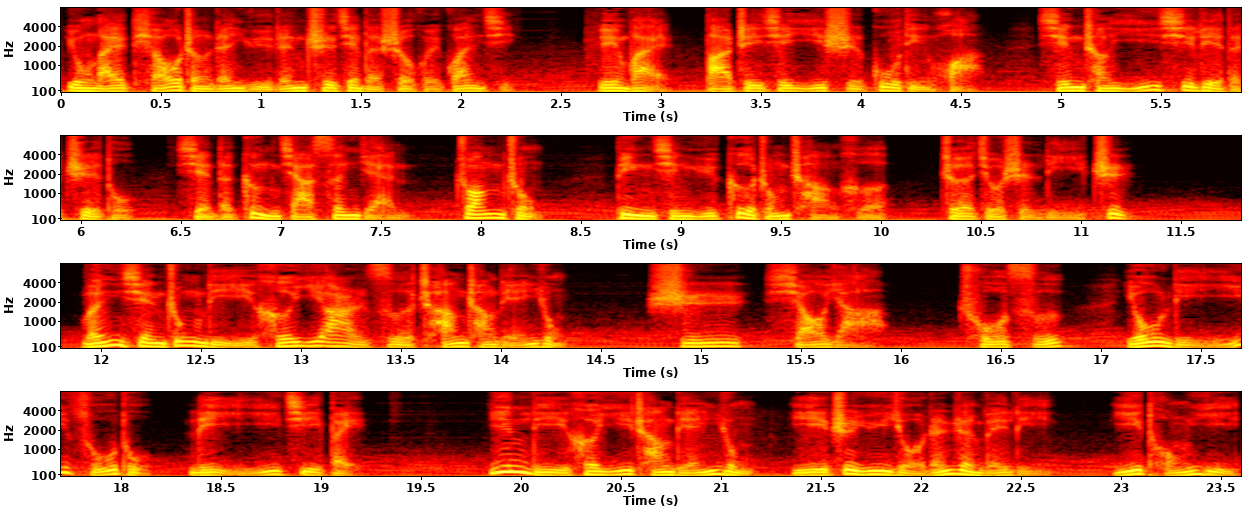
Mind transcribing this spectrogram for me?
用来调整人与人之间的社会关系。另外，把这些仪式固定化，形成一系列的制度，显得更加森严庄重，并行于各种场合，这就是礼制。文献中“礼”和“仪”二字常常连用。诗、小雅、楚辞有礼仪足度、礼仪既备，因礼和仪常连用，以至于有人认为礼仪同义，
